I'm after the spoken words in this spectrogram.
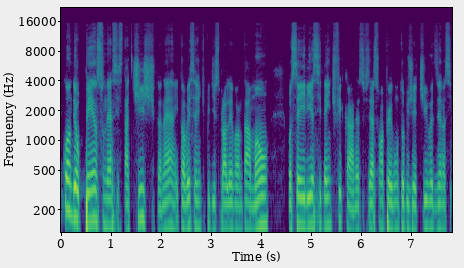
quando eu penso nessa estatística, né, e talvez se a gente pedisse para levantar a mão, você iria se identificar, né? Se fizesse uma pergunta objetiva dizendo assim,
